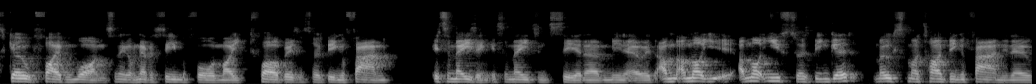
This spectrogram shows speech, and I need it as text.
to go five and one, something I've never seen before in my 12 years or so being a fan, it's amazing. It's amazing to see, and um, you know, I'm I'm not I'm not used to as being good. Most of my time being a fan, you know,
